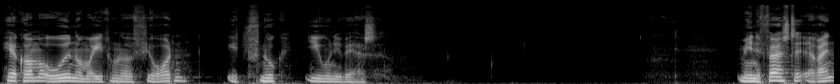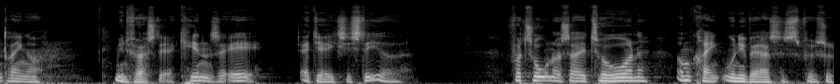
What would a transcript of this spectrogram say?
Her kommer ode nummer 114, et fnuk i universet. Mine første erindringer, min første erkendelse af, at jeg eksisterede, fortoner sig i tågerne omkring universets fødsel.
